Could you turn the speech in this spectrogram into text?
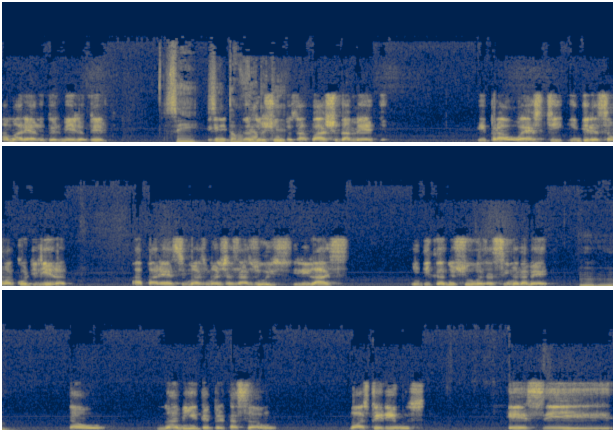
amarelo, vermelha, verde. Sim, estamos vendo chuvas abaixo da média. E para oeste, em direção à cordilheira, aparecem umas manchas azuis e lilás, indicando chuvas acima da média. Uhum. Então, na minha interpretação, nós teríamos esse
